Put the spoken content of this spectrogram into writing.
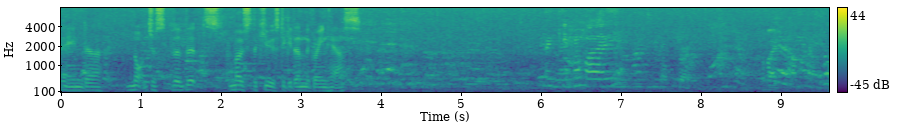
and uh, not just that's most of the queue is to get in the greenhouse. Thank you. Bye bye.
